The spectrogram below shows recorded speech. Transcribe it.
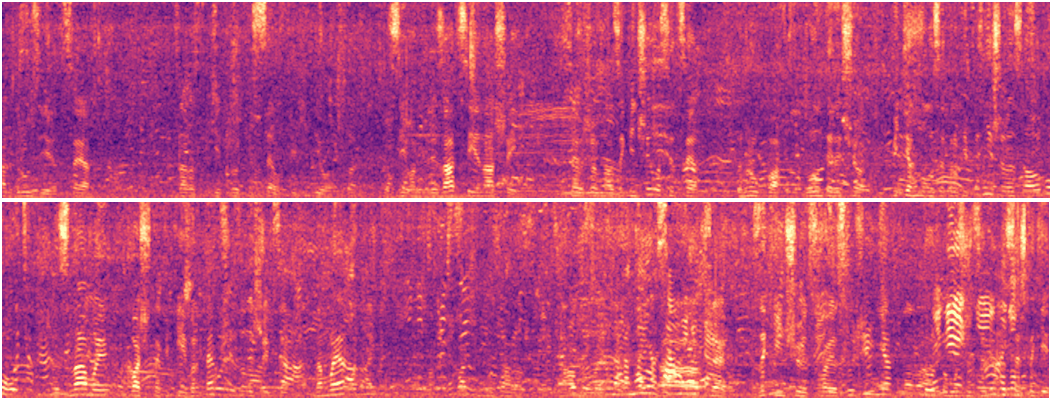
Так, друзі, це зараз такі трохи селфі відео з евангелізації нашої. Це вже в нас закінчилося. Це група волонтерів, що підтягнулася трохи пізніше, але слава Богу. З нами, от бачите, такий вертеп ще залишився намет. Бачимо зараз ангели а, вже закінчують своє служіння, тут, тому що це люди все ж таки.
